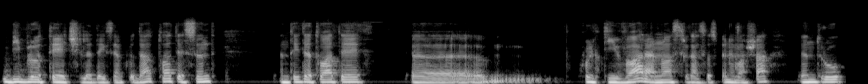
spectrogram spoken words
bibliotecile, de exemplu, da? toate sunt, întâi de toate, uh, cultivarea noastră, ca să spunem așa, într-o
